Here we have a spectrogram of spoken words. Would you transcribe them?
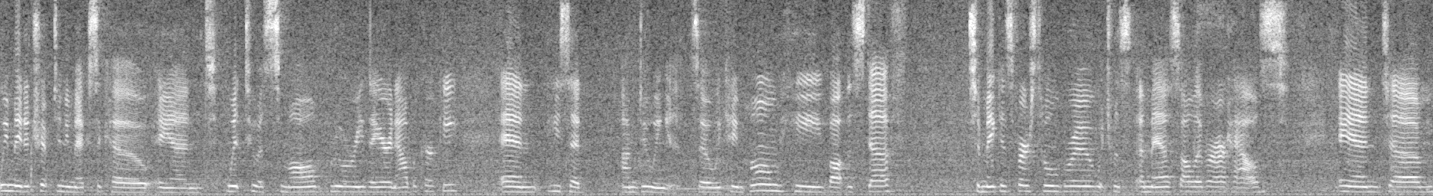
We made a trip to new mexico and went to a small brewery there in albuquerque. And he said i'm doing it so we came home he bought the stuff to make his first home brew which was a mess all over our house and um,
